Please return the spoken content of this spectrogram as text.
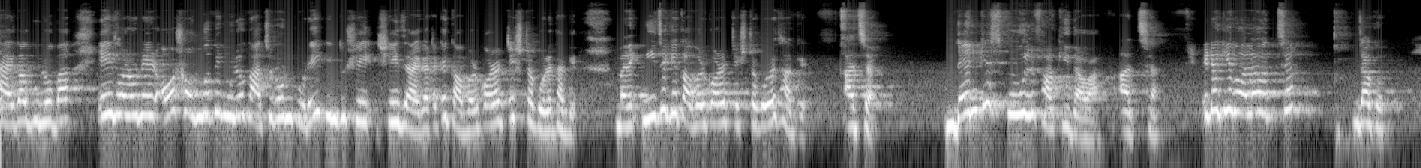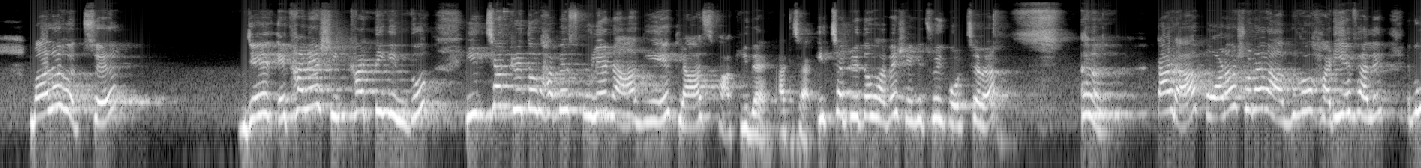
জায়গাগুলো বা এই ধরনের অসঙ্গতিমূলক আচরণ করেই কিন্তু সেই সেই জায়গাটাকে কভার করার চেষ্টা করে থাকে। মানে নিজেকে কভার করার চেষ্টা করে থাকে। আচ্ছা দেন কি স্কুল ফাঁকি দেওয়া? আচ্ছা এটা কি বলা হচ্ছে? দেখো, বলা হচ্ছে যে এখানে শিক্ষার্থী কিন্তু ইচ্ছাকৃতভাবে স্কুলে না গিয়ে ক্লাস ফাঁকি দেয়। আচ্ছা ইচ্ছাকৃতভাবে সে কিছুই করছে না। তারা পড়াশোনার আগ্রহ হারিয়ে ফেলে এবং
